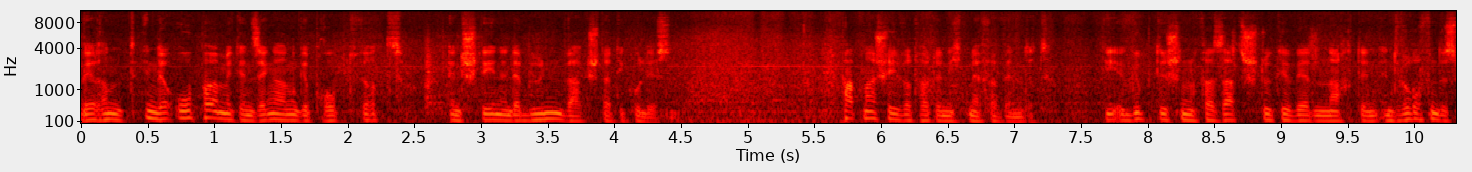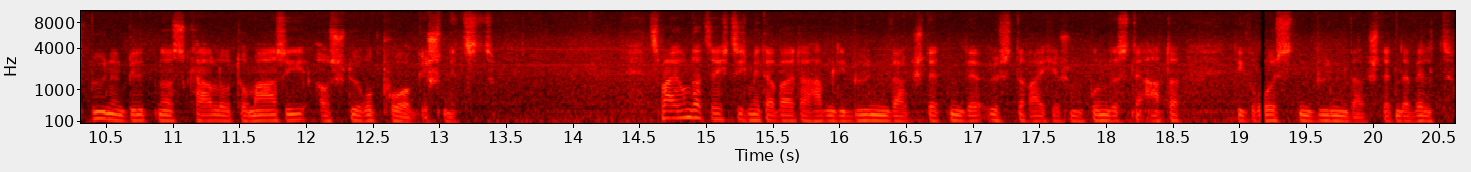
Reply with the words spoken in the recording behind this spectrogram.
Während in der Oper mit den Sängern geprobt wird, entstehen in der Bühnenwerkstatt die Kulissen. Pappmaché wird heute nicht mehr verwendet. Die ägyptischen Versatzstücke werden nach den Entwürfen des Bühnenbildners Carlo Tomasi aus Styropor geschnitzt. 260 Mitarbeiter haben die Bühnenwerkstätten der österreichischen Bundestheater, die größten Bühnenwerkstätten der Welt.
